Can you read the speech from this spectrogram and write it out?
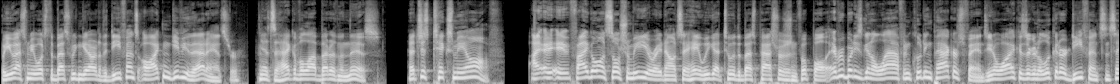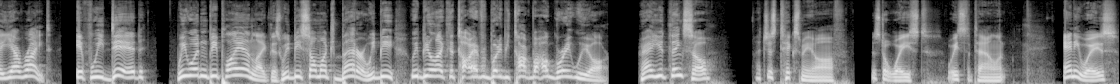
But you ask me what's the best we can get out of the defense? Oh, I can give you that answer. It's a heck of a lot better than this. That just ticks me off. I, if I go on social media right now and say, "Hey, we got two of the best pass rushers in football," everybody's going to laugh, including Packers fans. You know why? Because they're going to look at our defense and say, "Yeah, right." If we did, we wouldn't be playing like this. We'd be so much better. We'd be we'd be like the talk, everybody be talking about how great we are. Yeah, you'd think so. That just ticks me off. Just a waste, waste of talent. Anyways,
